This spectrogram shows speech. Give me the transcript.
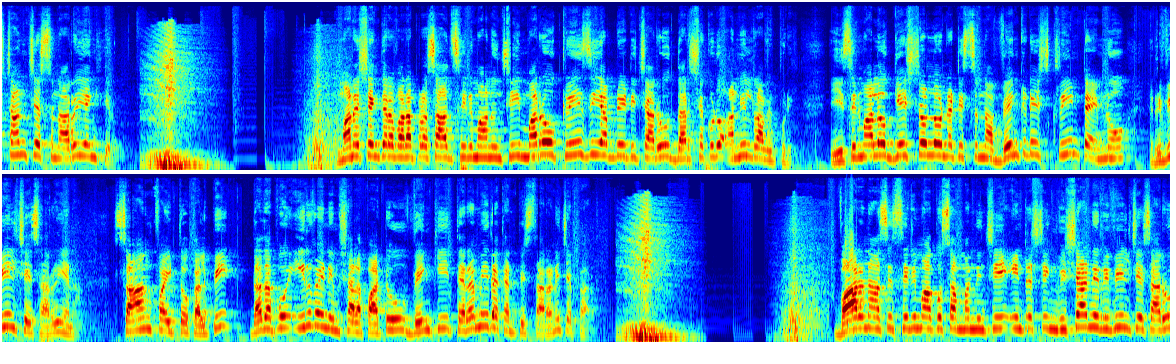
స్టంట్ చేస్తున్నారు young hero. Manashankara Varaprasad cinema నుంచి మరో క్రేజీ అప్డేట్ ఇచ్చారు దర్శకుడు అనిల్ రావిపుడి. ఈ సినిమాలో గెస్ట్ రోల్లో నటిస్తున్న వెంకటేష్ స్క్రీన్ టైంను రివీల్ చేశారు ఈయన. సాంగ్ ఫైట్తో కలిపి దాదాపు ఇరవై నిమిషాల పాటు వెంకీ తెర మీద కనిపిస్తారని చెప్పారు. వారణాసి సినిమాకు సంబంధించి ఇంట్రెస్టింగ్ విషయాన్ని రివీల్ చేశారు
